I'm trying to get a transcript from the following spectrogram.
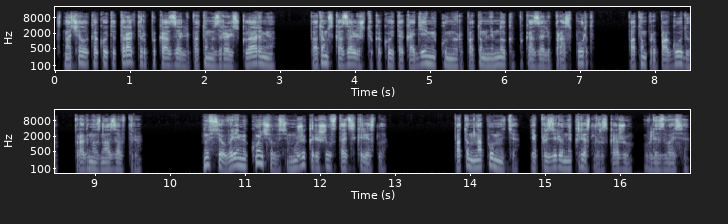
Сначала какой-то трактор показали, потом израильскую армию, потом сказали, что какой-то академик умер, потом немного показали про спорт, потом про погоду, прогноз на завтра. Ну все, время кончилось, и мужик решил встать с кресла. Потом напомните, я про зеленое кресло расскажу, влез Вася.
